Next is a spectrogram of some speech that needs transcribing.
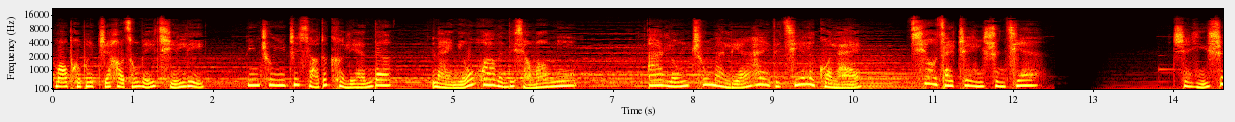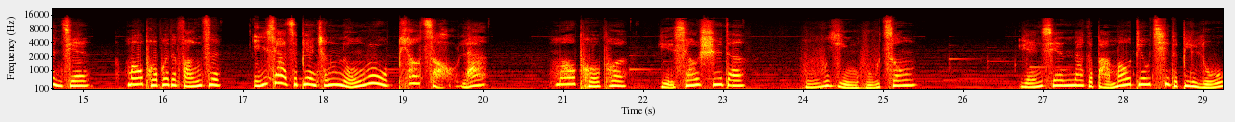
猫婆婆只好从围裙里拎出一只小的可怜的奶牛花纹的小猫咪。阿龙充满怜爱的接了过来。就在这一瞬间，这一瞬间，猫婆婆的房子一下子变成浓雾飘走了，猫婆婆也消失的无影无踪。原先那个把猫丢弃的壁炉，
